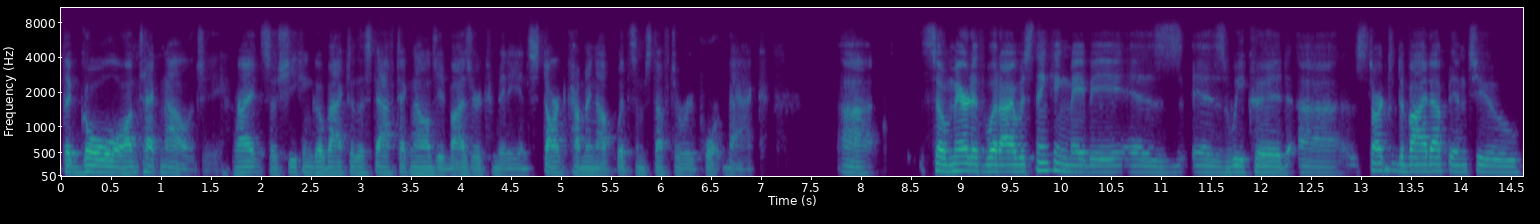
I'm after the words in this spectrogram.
the goal on technology, right? So she can go back to the staff technology advisory committee and start coming up with some stuff to report back. Uh, so Meredith, what I was thinking maybe is is we could uh, start to divide up into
